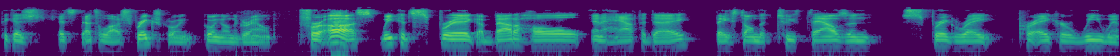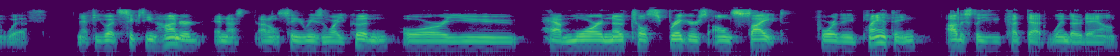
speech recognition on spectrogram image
because it's that's a lot of sprigs going going on the ground for us, we could sprig about a hole and a half a day based on the 2,000 sprig rate per acre we went with. Now, if you go at 1,600, and I, I don't see any reason why you couldn't, or you have more no-till spriggers on site for the planting, obviously you can cut that window down.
